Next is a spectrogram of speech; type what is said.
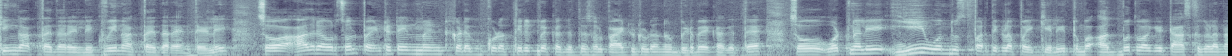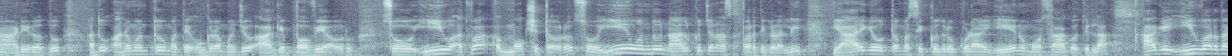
ಕಿಂಗ್ ಆಗ್ತಾ ಇದ್ದಾರೆ, ಇಲ್ಲಿ ಕ್ವೀನ್ ಆಗ್ತಾ ಇದ್ದಾರೆ ಅಂತೇಳಿ. ಸೊ ಆದರೆ ಅವರು ಸ್ವಲ್ಪ ಎಂಟರ್ಟೈನ್ಮೆಂಟ್ ಕಡೆಗೂ ಕೂಡ ತಿರುಗಬೇಕಾಗುತ್ತೆ, ಸ್ವಲ್ಪ ಆ್ಯಟಿಟ್ಯೂಡನ್ನು ಬಿಡಬೇಕಾಗುತ್ತೆ. ಸೊ ಒಟ್ಟಿನಲ್ಲಿ ಈ ಒಂದು ಸ್ಪರ್ಧಿಗಳ ಪೈಕಿಯಲ್ಲಿ ತುಂಬ ಅದ್ಭುತವಾಗಿ ಟಾಸ್ಕ್ಗಳನ್ನು ಆಡಿರೋದು ಅದು ಹನುಮಂತು ಮತ್ತು ಉಗ್ರಮಂಜು ಹಾಗೆ ಭವ್ಯ ಅವರು. ಸೊ ಈ, ಅಥವಾ ಮೋಕ್ಷಿತ್ ಅವರು. ಸೊ ಈ ಒಂದು ನಾಲ್ಕು ಜನ ಸ್ಪರ್ಧಿಗಳಲ್ಲಿ ಯಾರಿಗೆ ಉತ್ತಮ ಸಿಕ್ಕಿದ್ರೂ ಕೂಡ ಏನು ಮೋಸ ಆಗೋದಿಲ್ಲ. ಹಾಗೆ ಈ ವಾರದ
